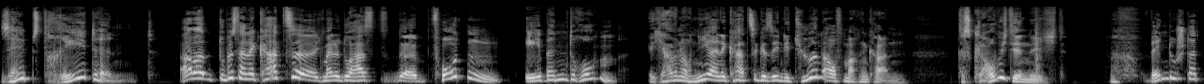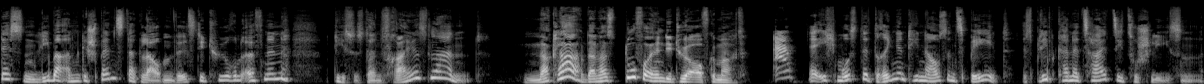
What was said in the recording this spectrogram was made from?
Selbstredend. Aber du bist eine Katze. Ich meine, du hast äh, Pfoten. Eben drum. Ich habe noch nie eine Katze gesehen, die Türen aufmachen kann. Das glaube ich dir nicht. Wenn du stattdessen lieber an Gespenster glauben willst, die Türen öffnen, dies ist ein freies Land. Na klar, dann hast du vorhin die Tür aufgemacht. Ich musste dringend hinaus ins Beet. Es blieb keine Zeit, sie zu schließen.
